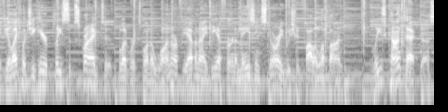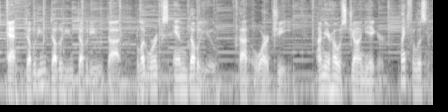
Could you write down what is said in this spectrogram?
If you like what you hear, please subscribe to BloodWorks 101, or if you have an idea for an amazing story we should follow up on, please contact us at www.bloodworksnw.org. I'm your host, John Yeager. Thanks for listening.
